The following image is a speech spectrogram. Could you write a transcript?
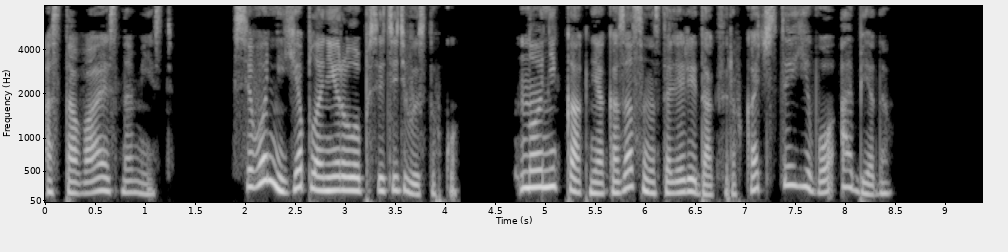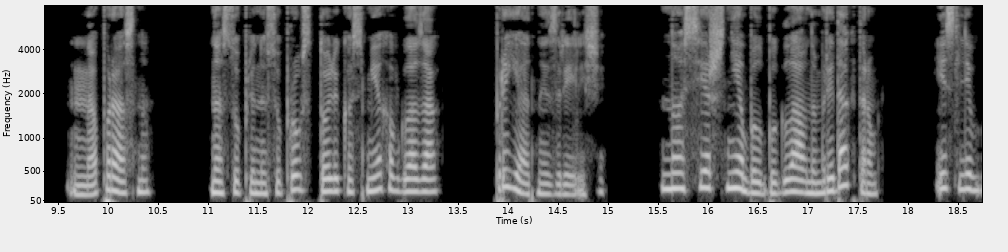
оставаясь на месте. Сегодня я планировала посетить выставку, но никак не оказаться на столе редактора в качестве его обеда. Напрасно. Насупленный супруг, столько смеха в глазах. Приятное зрелище. Но Серж не был бы главным редактором, если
